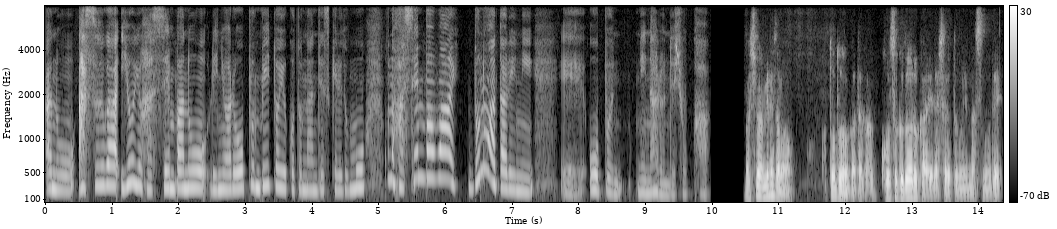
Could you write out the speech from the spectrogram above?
あの明日がいよいよ8000羽のリニューアルオープン日ということなんですけれどもこの8000羽はどのあたりに、えー、オープンになるんでしょうか？場所は皆様ほとんどの方が高速道路からいらっしゃると思いますので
